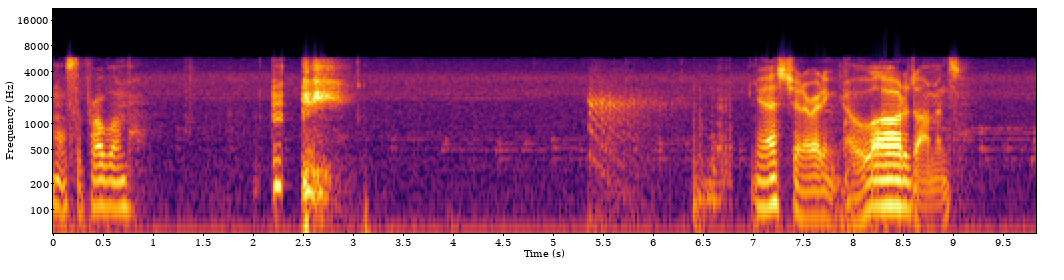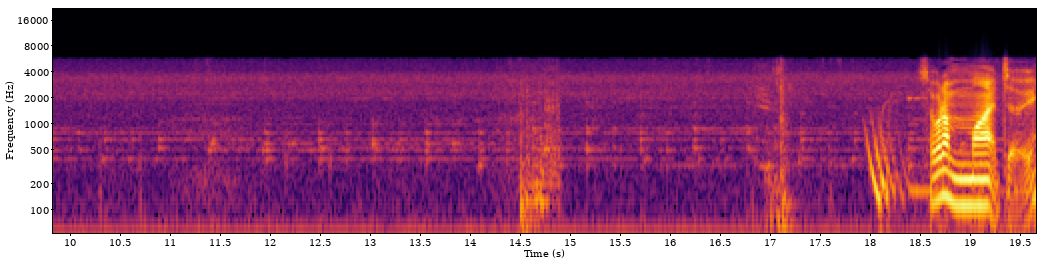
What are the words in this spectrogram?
That's the problem. yeah, that's generating a lot of diamonds. So what I might do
